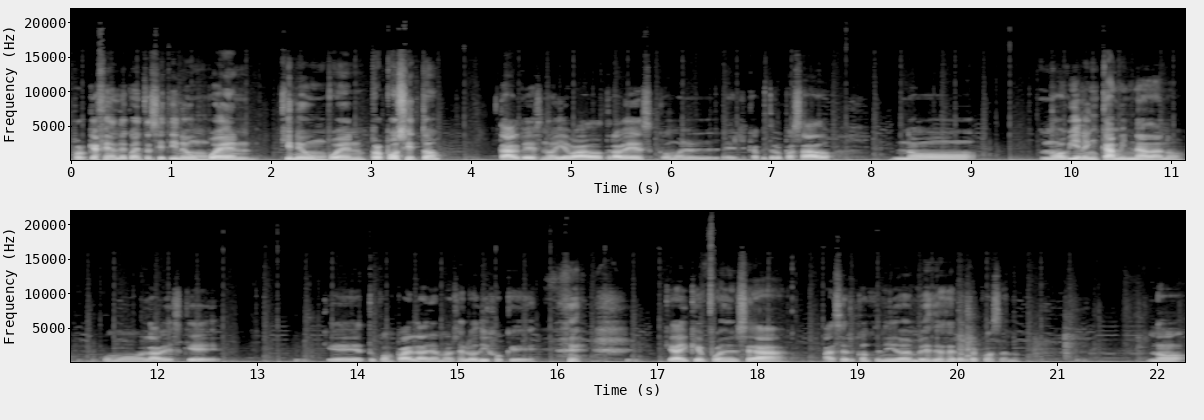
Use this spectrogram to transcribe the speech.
porque a final de cuentas sí tiene un buen, tiene un buen propósito, tal vez no llevado otra vez como el, el capítulo pasado, no, no viene encaminada, ¿no? Como la vez que que tu compa la Marcelo dijo que, que hay que ponerse a, hacer contenido en vez de hacer otra cosa, ¿no? No.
